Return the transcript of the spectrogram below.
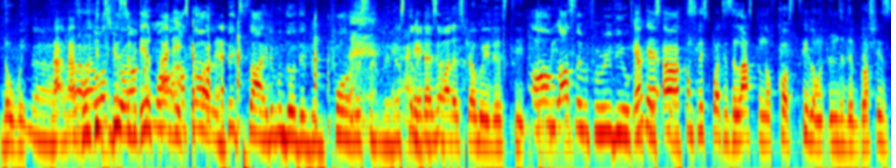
No way. That, that's what it used to be come like. On, Arsenal on the big side, even though they've been poor recently. They're still he doesn't want to struggle with those teams. Um, last name for review. okay, uh, complete sport is the last one, of course, still on under the brushes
